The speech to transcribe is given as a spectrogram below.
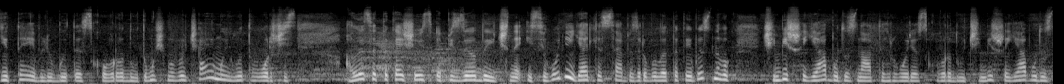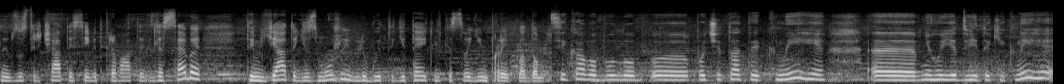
дітей влюбити Сковороду, тому що ми вивчаємо його творчість, але це таке щось епізодичне. І сьогодні я для себе зробила такий висновок: чим більше я буду знати Григорія Сковороду, чим більше я буду з ним зустрічатися і відкривати для себе, тим я тоді зможу і влюбити дітей тільки своїм прикладом. Цікаво було б е, почитати книги. Е, В нього є дві такі книги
